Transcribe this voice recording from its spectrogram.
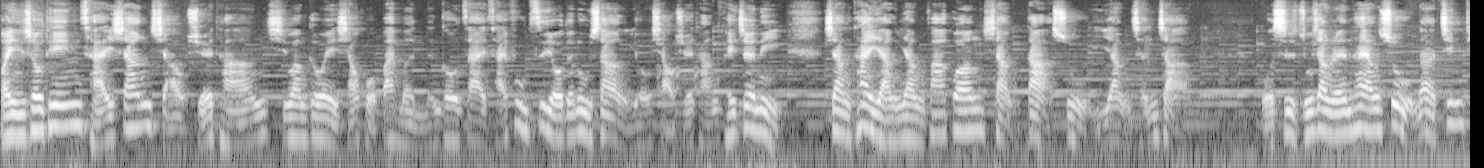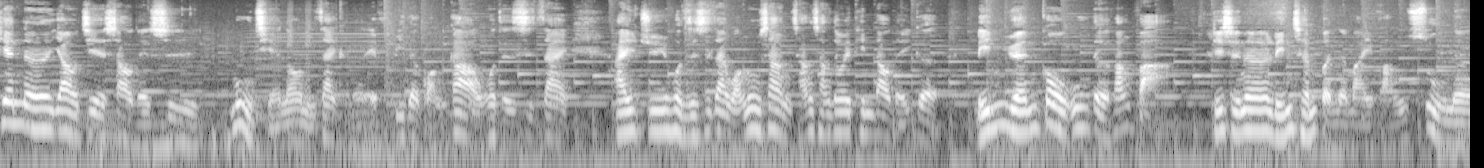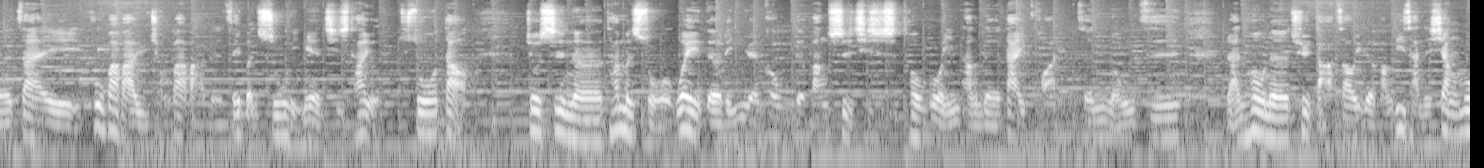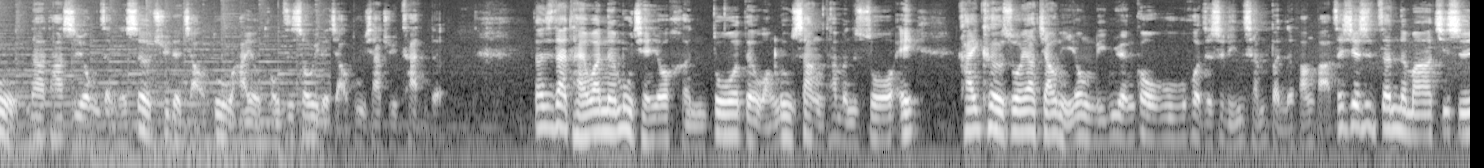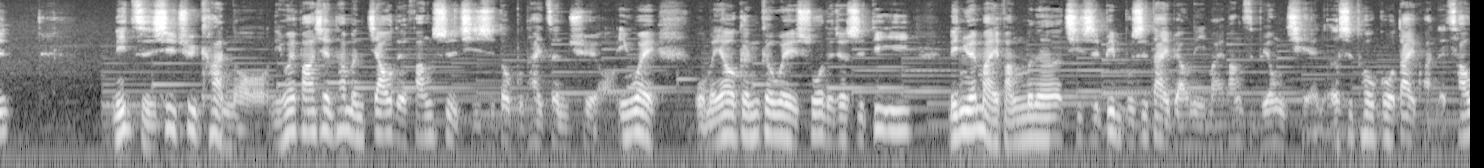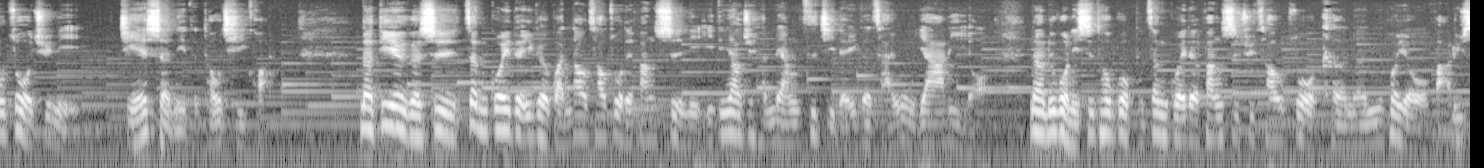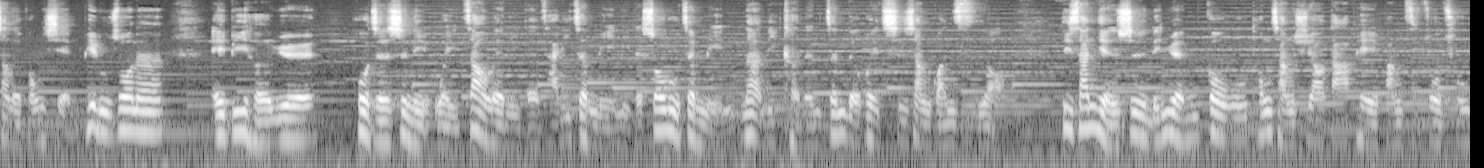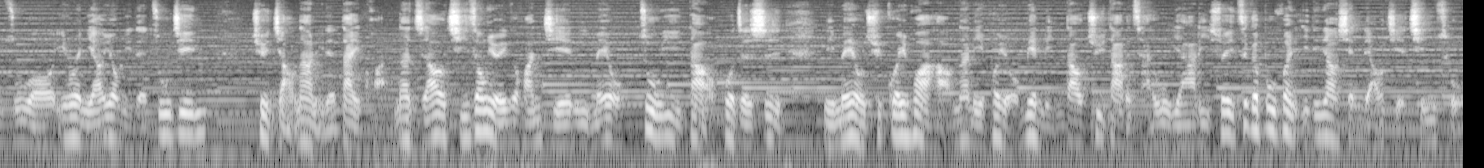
欢迎收听财商小学堂，希望各位小伙伴们能够在财富自由的路上有小学堂陪着你，像太阳一样发光，像大树一样成长。我是主讲人太阳树。那今天呢，要介绍的是目前哦，你在可能 FB 的广告，或者是在 IG，或者是在网络上，常常都会听到的一个零元购屋的方法。其实呢，零成本的买房术呢，在《富爸爸与穷爸爸》的这本书里面，其实他有说到，就是呢，他们所谓的零元购物的方式，其实是透过银行的贷款跟融资，然后呢，去打造一个房地产的项目。那它是用整个社区的角度，还有投资收益的角度下去看的。但是在台湾呢，目前有很多的网络上，他们说，哎。开课说要教你用零元购物或者是零成本的方法，这些是真的吗？其实你仔细去看哦，你会发现他们教的方式其实都不太正确哦。因为我们要跟各位说的就是，第一，零元买房呢，其实并不是代表你买房子不用钱，而是透过贷款的操作去你节省你的头期款。那第二个是正规的一个管道操作的方式，你一定要去衡量自己的一个财务压力哦。那如果你是透过不正规的方式去操作，可能会有法律上的风险。譬如说呢，A、B 合约，或者是你伪造了你的财力证明、你的收入证明，那你可能真的会吃上官司哦。第三点是零元购物，通常需要搭配房子做出租哦，因为你要用你的租金。去缴纳你的贷款，那只要其中有一个环节你没有注意到，或者是你没有去规划好，那你会有面临到巨大的财务压力。所以这个部分一定要先了解清楚。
